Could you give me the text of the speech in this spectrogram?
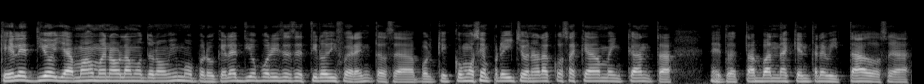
¿qué les dio? Ya más o menos hablamos de lo mismo, pero ¿qué les dio por irse ese estilo diferente? O sea, porque como siempre he dicho, una de las cosas que me encanta de todas estas bandas que he entrevistado, o sea,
